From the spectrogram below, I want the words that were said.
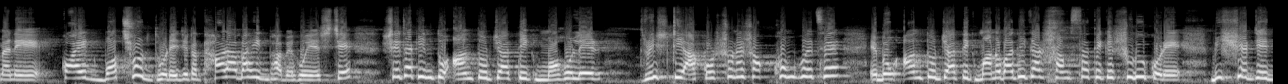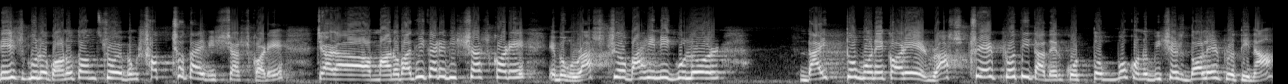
মানে কয়েক বছর ধরে যেটা ধারাবাহিকভাবে হয়ে এসছে, সেটা কিন্তু আন্তর্জাতিক মহলের দৃষ্টি আকর্ষণে সক্ষম হয়েছে এবং আন্তর্জাতিক মানবাধিকার সংস্থা থেকে শুরু করে বিশ্বের যে দেশগুলো গণতন্ত্র এবং স্বচ্ছতায় বিশ্বাস করে, যারা মানবাধিকারে বিশ্বাস করে এবং রাষ্ট্রীয় বাহিনীগুলোর দায়িত্ব মনে করে রাষ্ট্রের প্রতি, তাদের কর্তব্য কোনো বিশেষ দলের প্রতি না,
